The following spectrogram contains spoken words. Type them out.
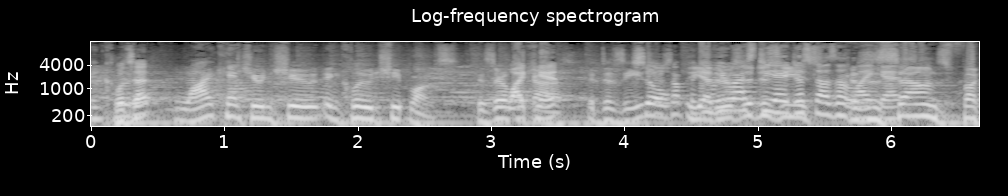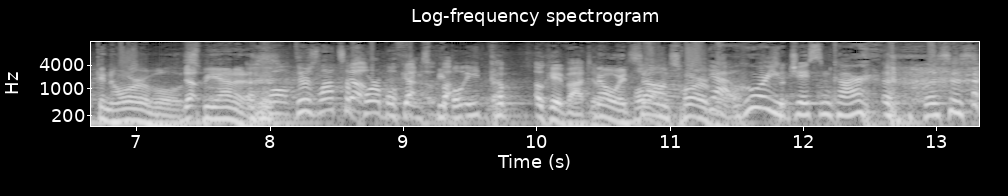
include What's it? that? Why can't you inshu- include sheep lungs? Is there Why like can't- a, a disease so, or something? yeah, The there's a USDA disease- just doesn't like Because it it. sounds fucking horrible. Let's be honest. well, there's lots of No, horrible things people Va- eat. come- Though. okay, Vato. no, it hold on. sounds horrible. Yeah, who are you, Jason Carr? let's just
